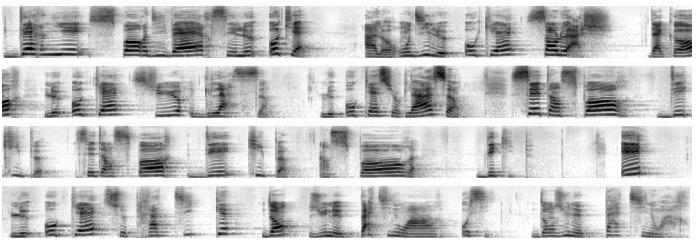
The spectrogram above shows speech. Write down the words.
Dernier sport d'hiver, c'est le hockey. Alors, on dit le hockey sans le H. D'accord? Le hockey sur glace. Le hockey sur glace, c'est un sport d'équipe. C'est un sport d'équipe. Un sport d'équipe. Et le hockey se pratique dans une patinoire aussi. Dans une patinoire.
